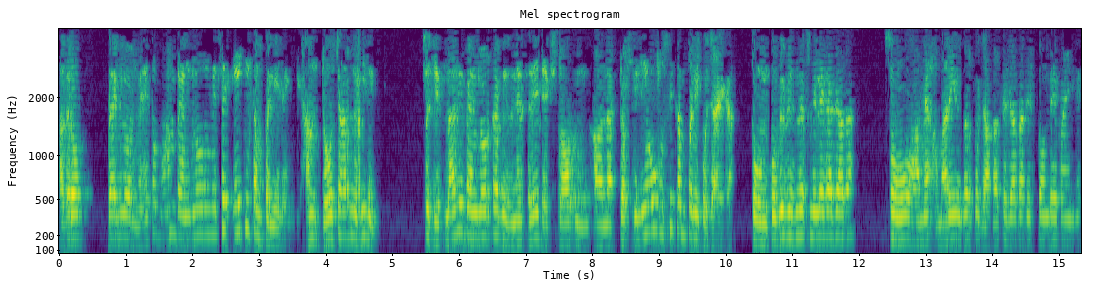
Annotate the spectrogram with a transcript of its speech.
अगर वो बेंगलोर में है तो हम बेंगलोर में से एक ही कंपनी लेंगे। हम दो चार नहीं लेंगे। तो जितना भी बेंगलोर का बिज़नेस है डेस्कटॉप लैपटॉप के लिए वो उसी कंपनी को जाएगा। तो उनको भी बिज़नेस मिलेगा ज़्यादा। सो वो हमें हमारे यूज़र को ज़्यादा से ज़्यादा डिस्काउंट दे पाएँगे।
